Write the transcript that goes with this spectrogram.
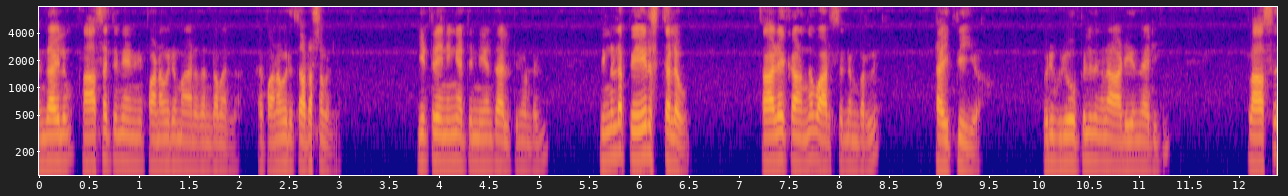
എന്തായാലും ക്ലാസ് അറ്റൻഡ് ചെയ്യാൻ പണം ഒരു മാനദണ്ഡമല്ല. പണം ഒരു തടസ്സമല്ല. ഈ ട്രെയിനിങ് അറ്റൻഡ് ചെയ്യാൻ താല്പര്യമുണ്ടെങ്കിൽ നിങ്ങളുടെ പേര് സ്ഥലവും താഴെ കാണുന്ന വാട്സപ്പ് നമ്പറിൽ ടൈപ്പ് ചെയ്യുക. ഒരു ഗ്രൂപ്പിൽ നിങ്ങൾ ആഡ് ചെയ്യുന്നതായിരിക്കും. ക്ലാസ്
